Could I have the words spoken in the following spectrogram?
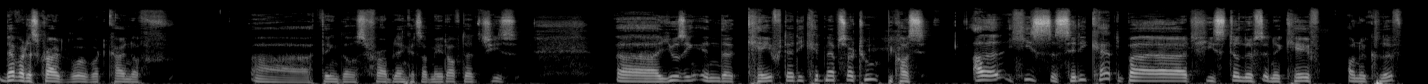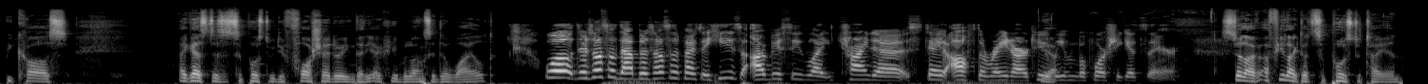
never described what kind of uh, thing those fur blankets are made of that she's uh, using in the cave that he kidnaps her to, because uh, he's a city cat, but he still lives in a cave on a cliff because I guess this is supposed to be the foreshadowing that he actually belongs in the wild. Well, there's also that, but there's also the fact that he's obviously like trying to stay off the radar too, Yeah. even before she gets there. Still, I, I feel like that's supposed to tie in.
